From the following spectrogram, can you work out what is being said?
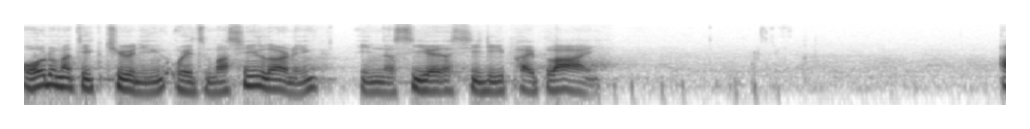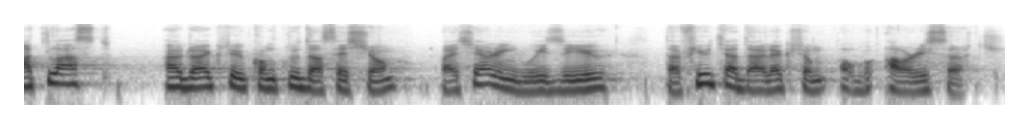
automatic tuning with machine learning in the CI/CD pipeline. At last, I would like to conclude the session by sharing with you the future direction of our research.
